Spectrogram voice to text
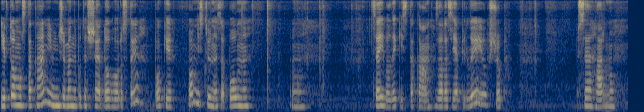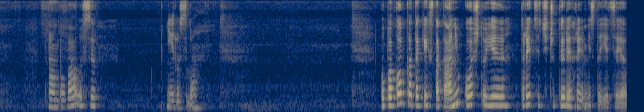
І в тому стакані він же в мене буде ще довго рости, поки повністю не заповне е, цей великий стакан. Зараз я підлию, щоб все гарно трамбувалося і росло. Упаковка таких стаканів коштує 34 гривні, здається, я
